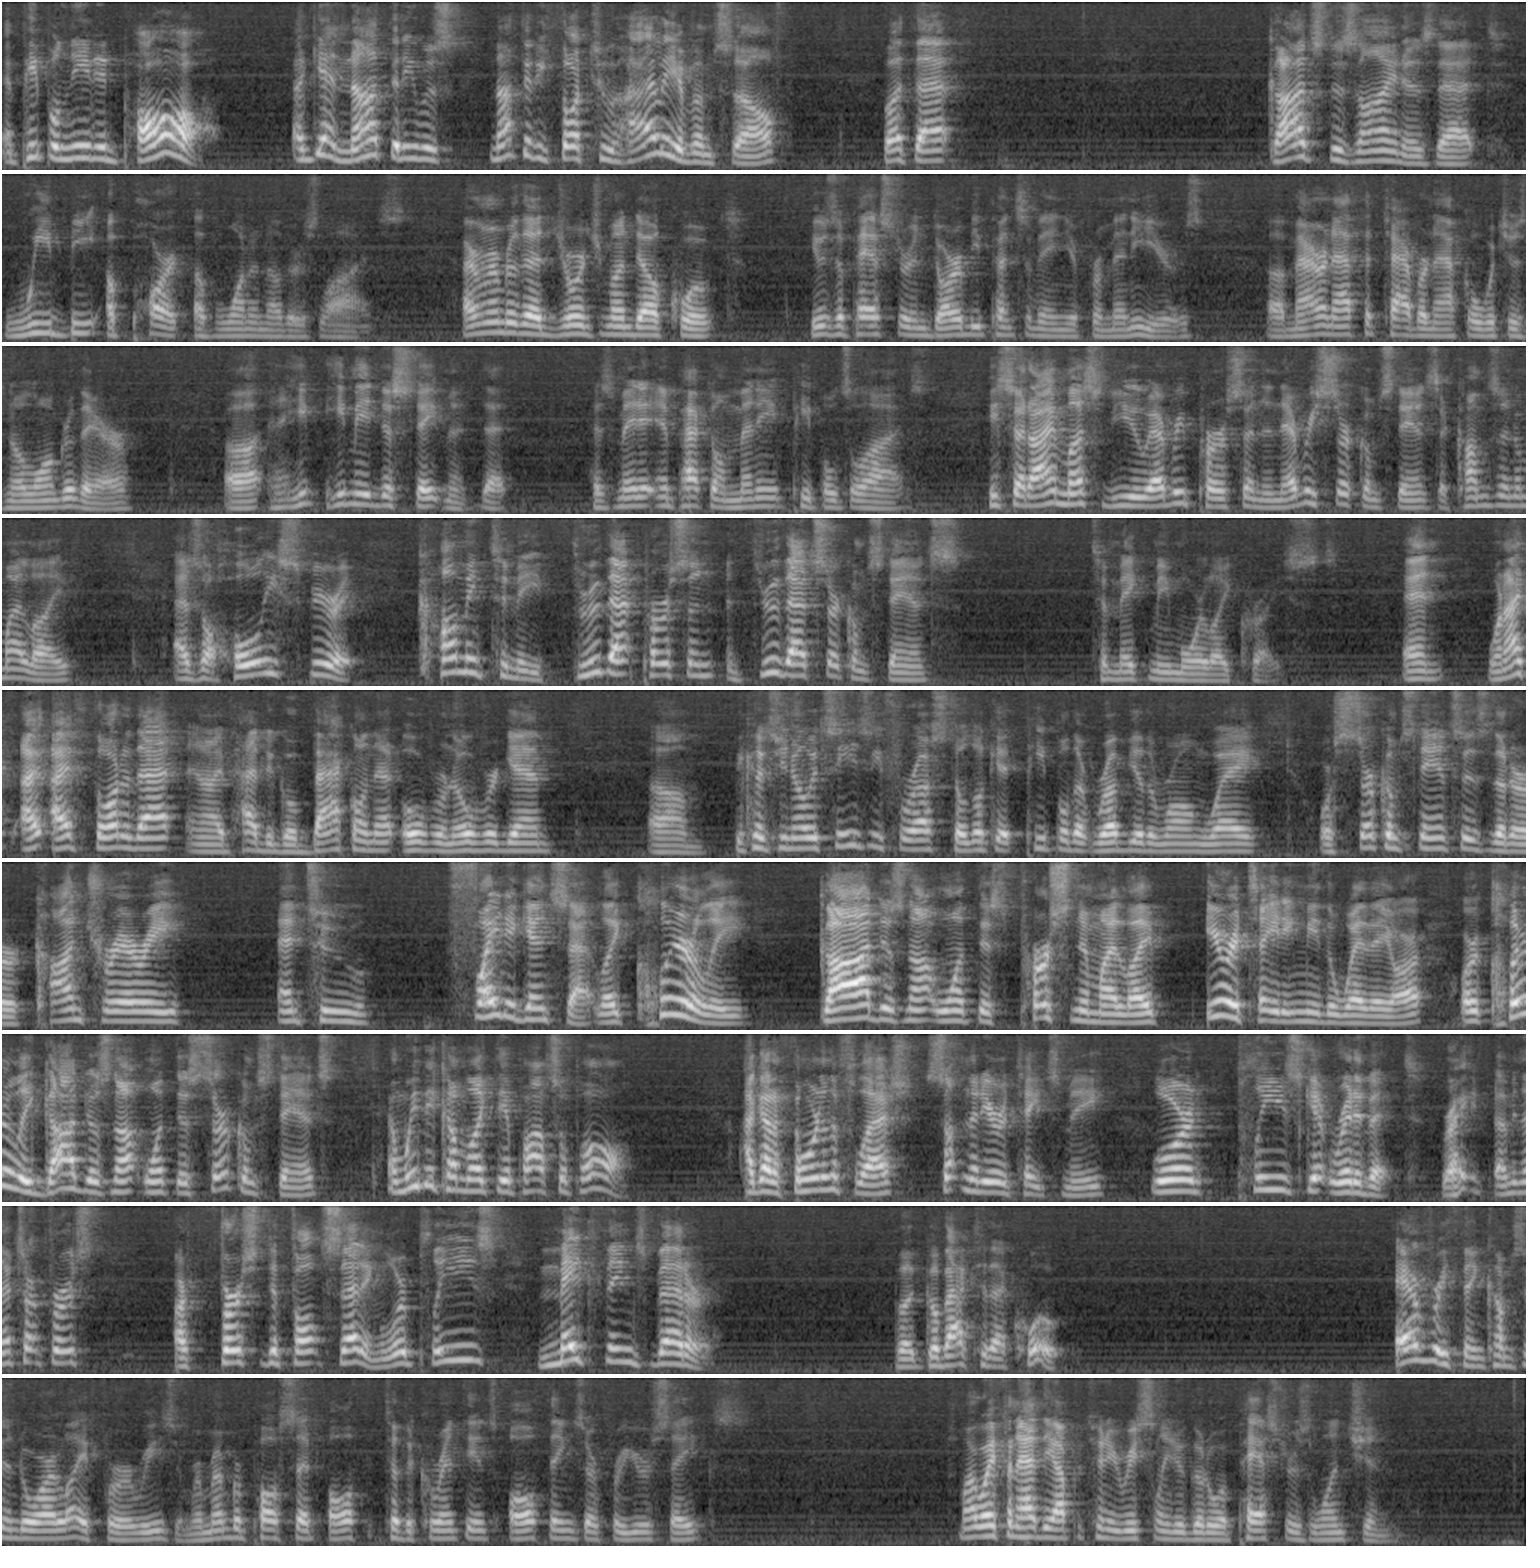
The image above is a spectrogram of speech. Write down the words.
And people needed Paul. Again, not that he was not that he thought too highly of himself, but that God's design is that we be a part of one another's lives. I remember that George Mundell quote. He was a pastor in Darby, Pennsylvania for many years uh, Maranatha Tabernacle, which is no longer there. Uh, and he, he made this statement that has made an impact on many people's lives. He said, I must view every person and every circumstance that comes into my life as a Holy Spirit coming to me through that person and through that circumstance to make me more like Christ. And when I, I, have thought of that and I've had to go back on that over and over again, um, because, you know, it's easy for us to look at people that rub you the wrong way or circumstances that are contrary and to fight against that. Like, clearly, God does not want this person in my life irritating me the way they are, or clearly, God does not want this circumstance. And we become like the Apostle Paul. I got a thorn in the flesh, something that irritates me. Lord, please get rid of it. Right? I mean, that's our first our first default setting. Lord, please make things better. But go back to that quote. Everything comes into our life for a reason. Remember, Paul said all, to the Corinthians, all things are for your sakes. My wife and I had the opportunity recently to go to a pastor's luncheon.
